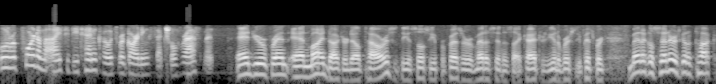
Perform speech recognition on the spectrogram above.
will report on the ICD 10 codes regarding sexual harassment and your friend and mine, Dr. Adele Towers, the Associate Professor of Medicine and Psychiatry at the University of Pittsburgh Medical Center, is going to talk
